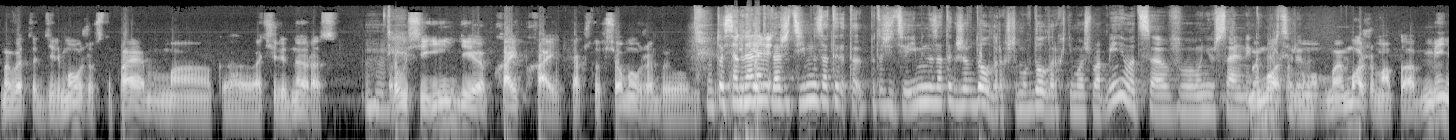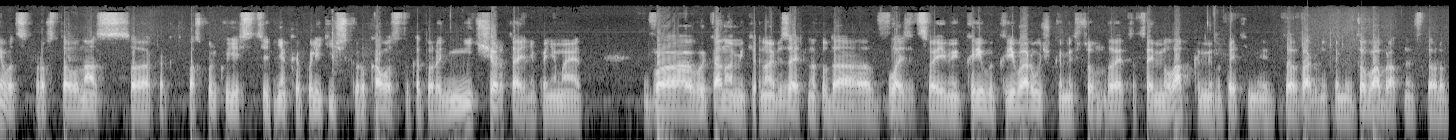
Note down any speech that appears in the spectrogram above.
мы в это дерьмо уже вступаем э, очередной раз. Угу. Руси, Индия, пхай-пхай. Так что все мы уже было. Ну, то есть, Тогда нет, подождите, именно затык, подождите, именно затык же в долларах, что мы в долларах не можем обмениваться в универсальные мы можем, мы можем обмениваться, просто у нас, э, как, поскольку есть некое политическое руководство, которое ни черта не понимает в, в экономике, но обязательно туда влазит своими криво, криворучками, что называется, своими лапками вот этими загнутыми в обратную сторону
